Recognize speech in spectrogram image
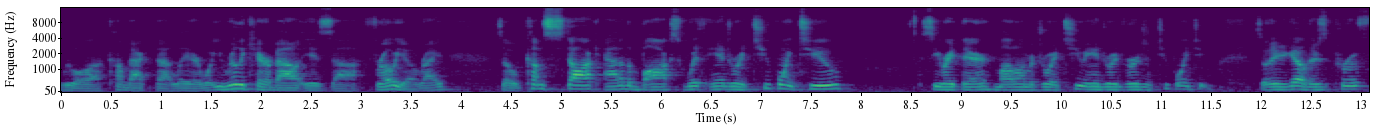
We will uh, come back to that later. What you really care about is uh, Froyo, right? So comes stock out of the box with Android 2.2. See right there, model number Droid 2, Android version 2.2. So there you go. There's proof.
